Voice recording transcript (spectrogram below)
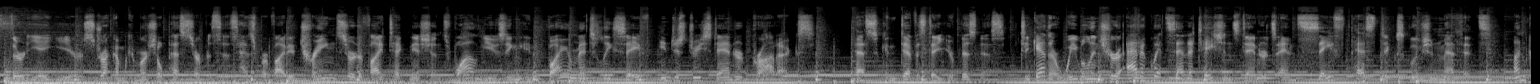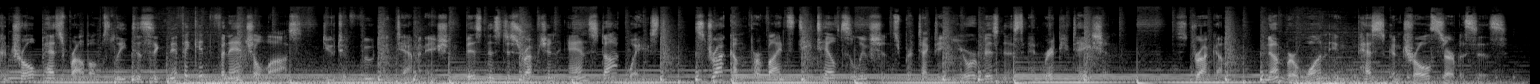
38 years, Struckum Commercial Pest Services has provided trained certified technicians while using environmentally safe, industry standard products. Pests can devastate your business. Together, we will ensure adequate sanitation standards and safe pest exclusion methods. Uncontrolled pest problems lead to significant financial loss due to food contamination, business disruption, and stock waste. Struckum provides detailed solutions protecting your business and reputation. Struckum, number one in pest control services.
